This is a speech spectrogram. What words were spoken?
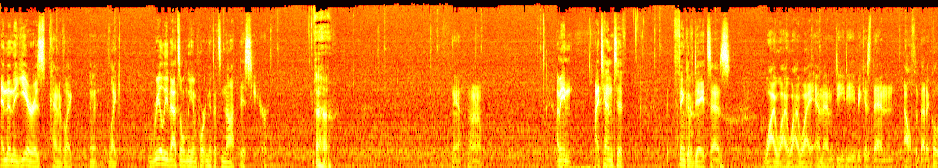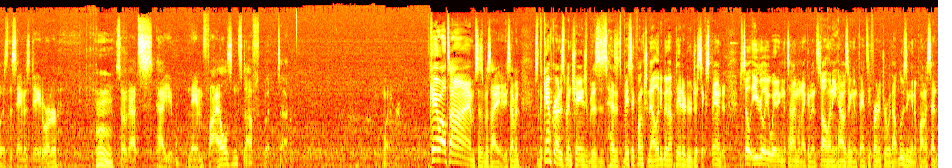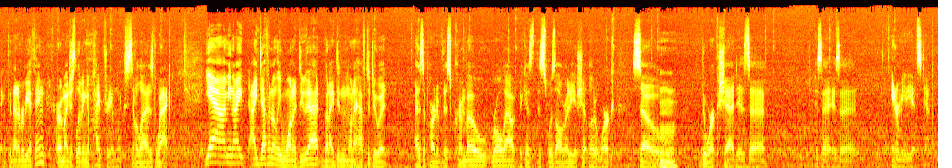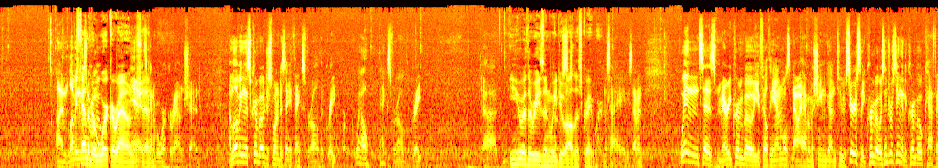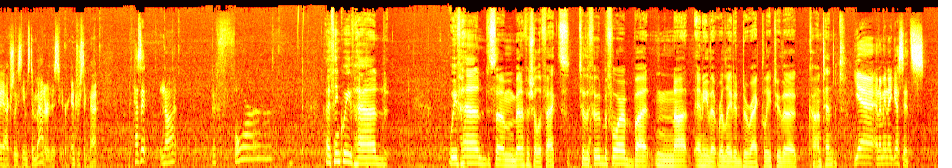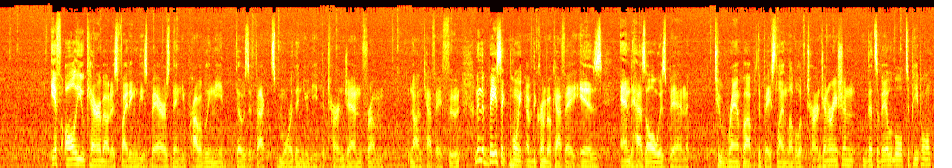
And then the year is kind of like, uh, like, really, that's only important if it's not this year. Uh huh. Yeah, I don't know. I mean, I tend to think of dates as YYYYMMDD because then alphabetical is the same as date order. Hmm. So that's how you name files and stuff, but uh. KOL time, says Messiah87. So the campground has been changed, but is, has its basic functionality been updated or just expanded? I'm still eagerly awaiting the time when I can install any housing and fancy furniture without losing it upon ascending. Could that ever be a thing? Or am I just living a pipe dream like civilized whack? Yeah, I mean, I, I definitely want to do that, but I didn't want to have to do it as a part of this Crimbo rollout because this was already a shitload of work. So mm-hmm. the work shed is a is a is a intermediate step. I'm loving it's Kind of a Crimbo. workaround Yeah, shed. it's kind of a workaround shed. I'm loving this Crimbo. Just wanted to say thanks for all the great work. Well, thanks for all the great uh, You are the reason we do all this great work. Messiah 87. Win says, Merry Crimbo, you filthy animals. Now I have a machine gun too. Seriously, Crimbo is interesting, and the Crimbo Cafe actually seems to matter this year. Interesting that. Has it not before? I think we've had we've had some beneficial effects to the food before, but not any that related directly to the content. Yeah, and I mean, I guess it's. If all you care about is fighting these bears, then you probably need those effects more than you need the turn gen from non cafe food. I mean, the basic point of the Crimbo Cafe is, and has always been, to ramp up the baseline level of turn generation that's available to people.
